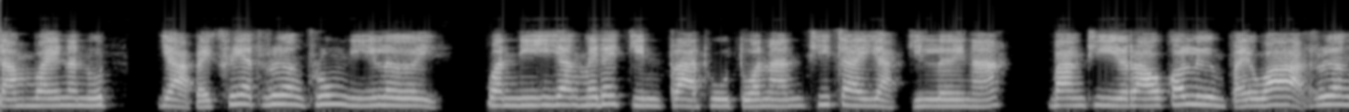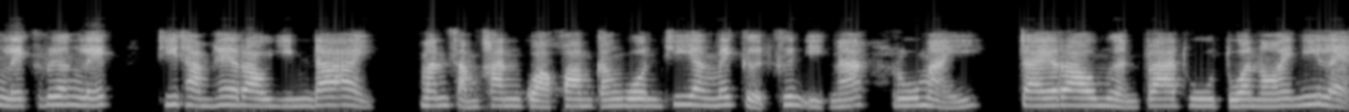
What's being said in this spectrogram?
จำไว้นะนุชอย่าไปเครียดเรื่องพรุ่งนี้เลย วันนี้ยังไม่ได้กินปลาทูตัวนั้นที่ใจอยากกินเลยนะ บางทีเราก็ลืมไปว่าเรื่องเล็กเรื่องเล็ก ที่ทำให้เรายิ้มได้ มันสำคัญกว่าความกังวลที่ยังไม่เกิดขึ้นอีกนะ รู้ไหม ใจเราเหมือนปลาทูตัวน้อยนี่แหละ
